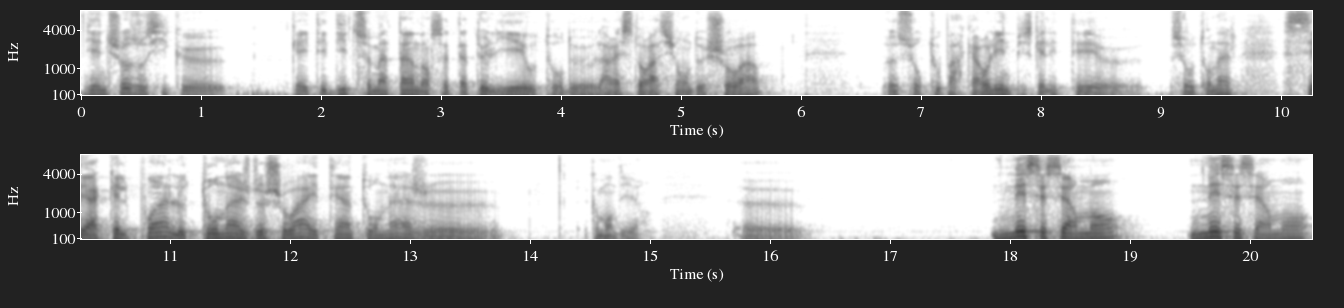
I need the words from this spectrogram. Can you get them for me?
Il y a une chose aussi que, qui a été dite ce matin dans cet atelier autour de la restauration de Shoah, euh, surtout par Caroline, puisqu'elle était euh, sur le tournage, c'est à quel point le tournage de Shoah était un tournage, euh, comment dire, nécessairement, nécessairement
